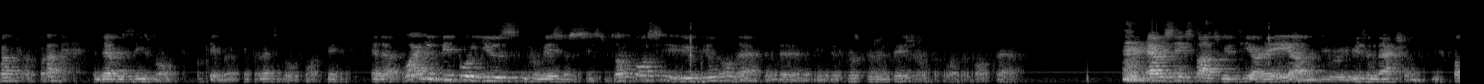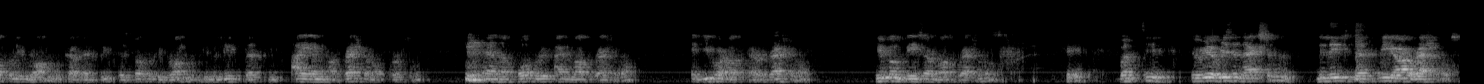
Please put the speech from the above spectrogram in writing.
and everything's wrong. Okay, but let's go for. Okay. And uh, why do people use information systems? Of course, you, you know that in the, in the first presentation was about that. Everything starts with TRA, um, theory reason action. is totally wrong because I believe it's totally wrong if you believe that I am a rational person and I'm not rational and you are not rational. Human beings are not rationals. Okay? But the of reason action believes that we are rationals.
